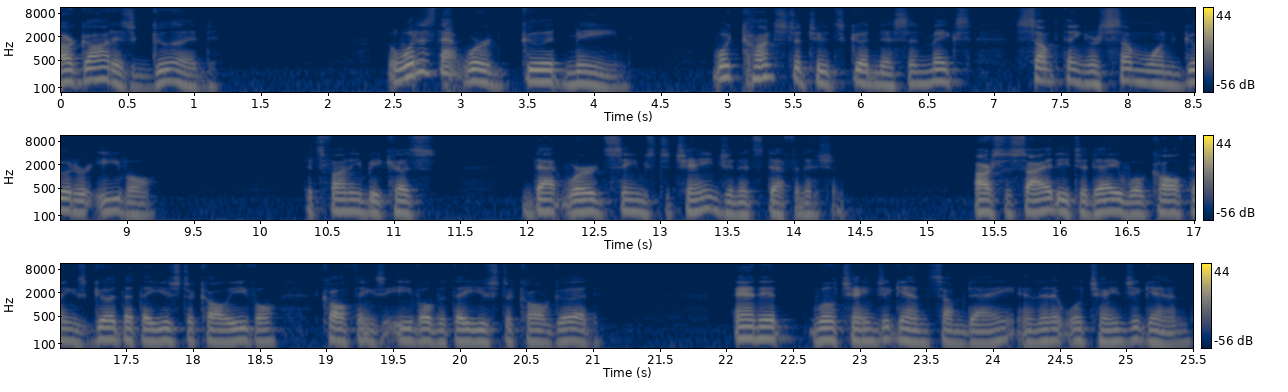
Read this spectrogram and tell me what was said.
Our God is good. What does that word good mean? What constitutes goodness and makes something or someone good or evil? It's funny because that word seems to change in its definition. Our society today will call things good that they used to call evil, call things evil that they used to call good. And it will change again someday, and then it will change again.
